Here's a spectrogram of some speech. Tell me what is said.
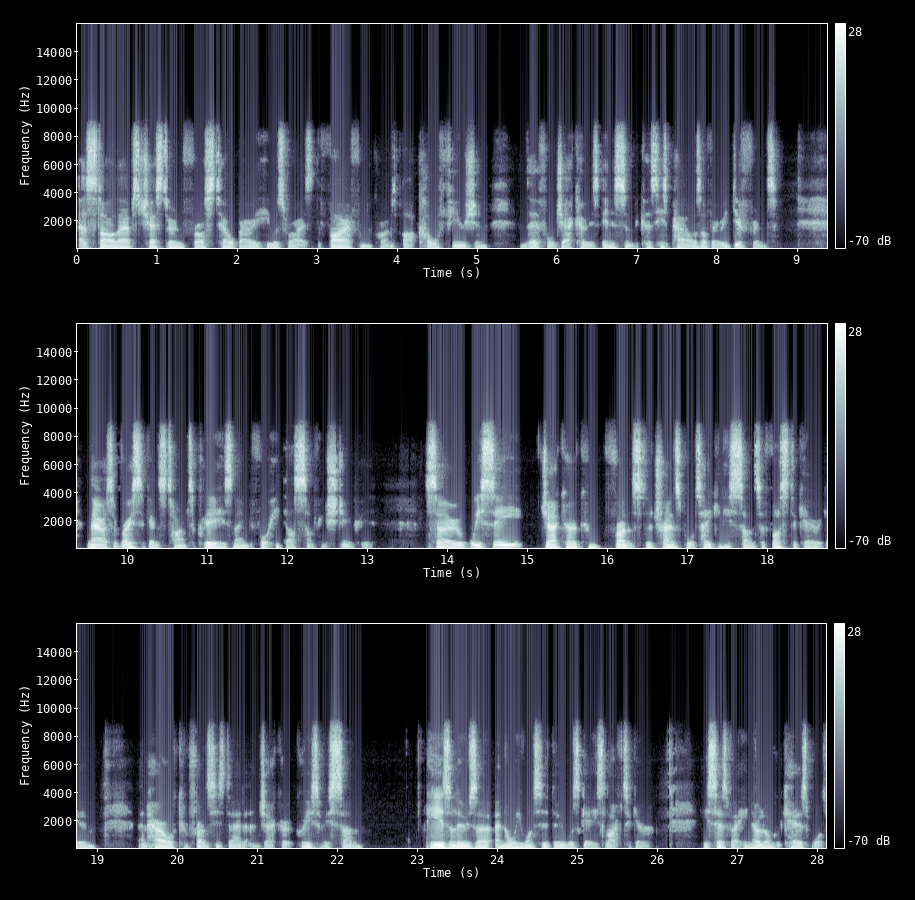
at Star Labs, Chester and Frost tell Barry he was right. The fire from the crimes are cold fusion, and therefore Jacko is innocent because his powers are very different. Now it's a race against time to clear his name before he does something stupid. So we see Jacko confronts the transport taking his son to foster care again, and Harold confronts his dad, and Jacko agrees with his son. He is a loser, and all he wanted to do was get his life together. He says that he no longer cares what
